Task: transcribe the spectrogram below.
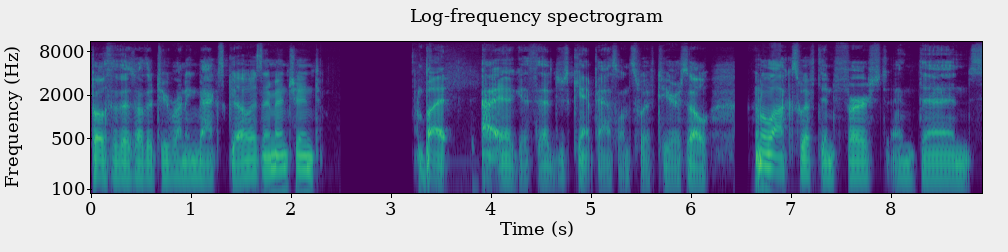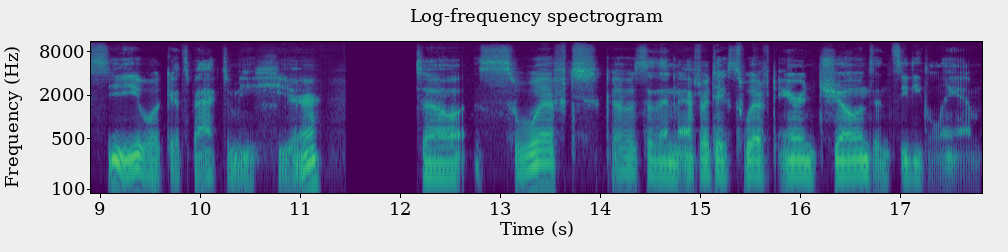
both of those other two running backs go, as I mentioned. But I, like I said, just can't pass on Swift here. So I'm gonna lock Swift in first, and then see what gets back to me here. So Swift goes. So then after I take Swift, Aaron Jones and CeeDee Lamb.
